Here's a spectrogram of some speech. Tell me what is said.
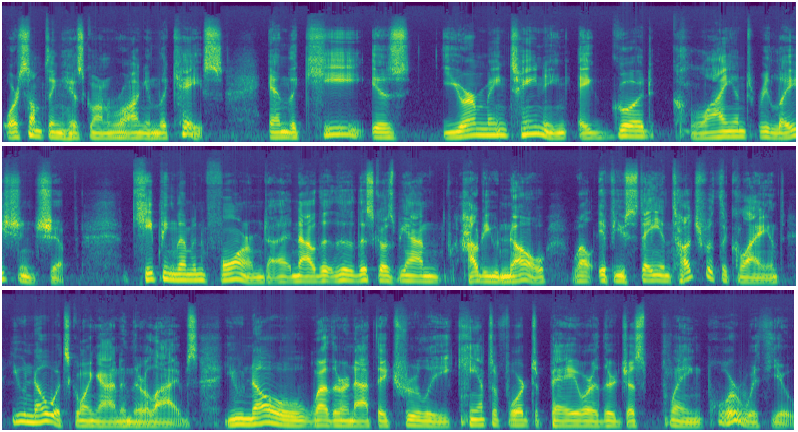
or something has gone wrong in the case. And the key is you're maintaining a good client relationship keeping them informed. Uh, now, this goes beyond how do you know? Well, if you stay in touch with the client, you know what's going on in their lives. You know whether or not they truly can't afford to pay or they're just playing poor with you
